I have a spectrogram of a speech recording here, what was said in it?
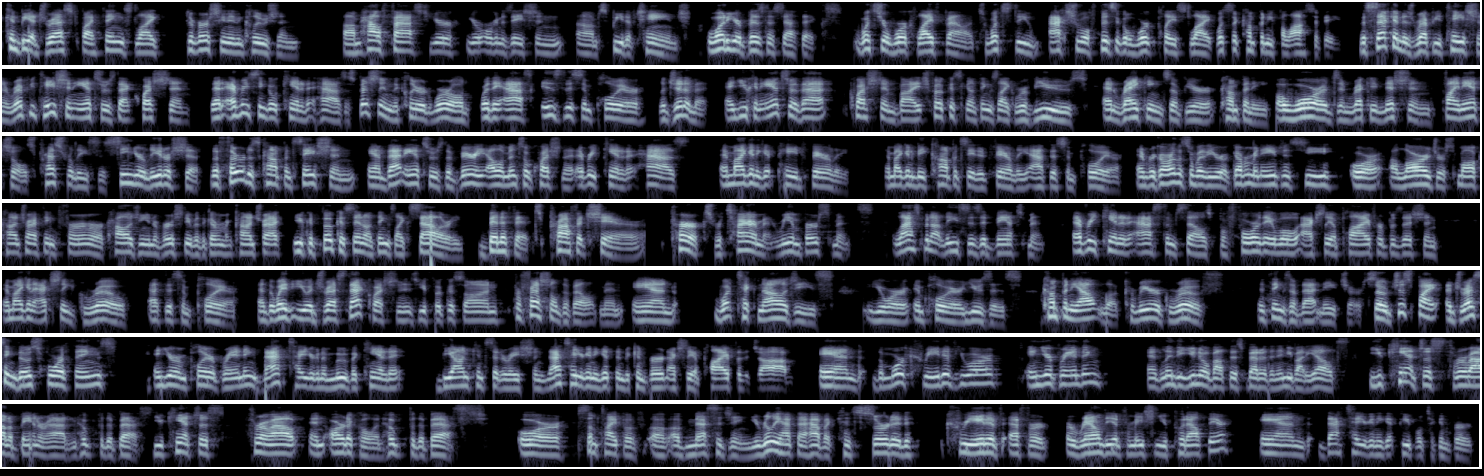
can be addressed by things like diversity and inclusion, um, how fast your your organization um, speed of change. What are your business ethics? What's your work life balance? What's the actual physical workplace like? What's the company philosophy? The second is reputation reputation answers that question that every single candidate has, especially in the cleared world, where they ask, is this employer legitimate? And you can answer that question by focusing on things like reviews and rankings of your company, awards and recognition, financials, press releases, senior leadership. The third is compensation, and that answers the very elemental question that every candidate has Am I going to get paid fairly? am I going to be compensated fairly at this employer? And regardless of whether you're a government agency or a large or small contracting firm or a college and university with a government contract, you can focus in on things like salary, benefits, profit share, perks, retirement, reimbursements. Last but not least is advancement. Every candidate asks themselves before they will actually apply for a position, am I going to actually grow at this employer? And the way that you address that question is you focus on professional development and what technologies your employer uses, company outlook, career growth, and things of that nature. So just by addressing those four things in your employer branding, that's how you're going to move a candidate beyond consideration. That's how you're going to get them to convert and actually apply for the job. And the more creative you are in your branding, and Lindy, you know about this better than anybody else, you can't just throw out a banner ad and hope for the best. You can't just throw out an article and hope for the best or some type of, of, of messaging. You really have to have a concerted, creative effort around the information you put out there. And that's how you're going to get people to convert.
